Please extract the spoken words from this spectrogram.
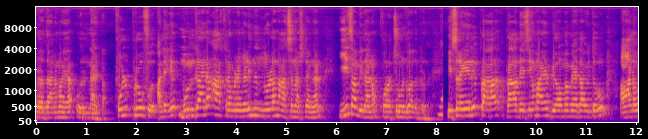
പ്രധാനമായ ഒരു നേട്ടം. ഫുൾ പ്രൂഫ് അല്ലെങ്കിൽ മുൻകാല ആക്രമണങ്ങളിൽ നിന്നുള്ള നാശനഷ്ടങ്ങൾ ഈ സംവിധാനം കുറച്ചു കൊണ്ടുവന്നിട്ടുണ്ട്. ഇസ്രയേൽ പ്രാ പ്രാദേശികമായ വ്യോമ മേധാവിത്വവും ആണവ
